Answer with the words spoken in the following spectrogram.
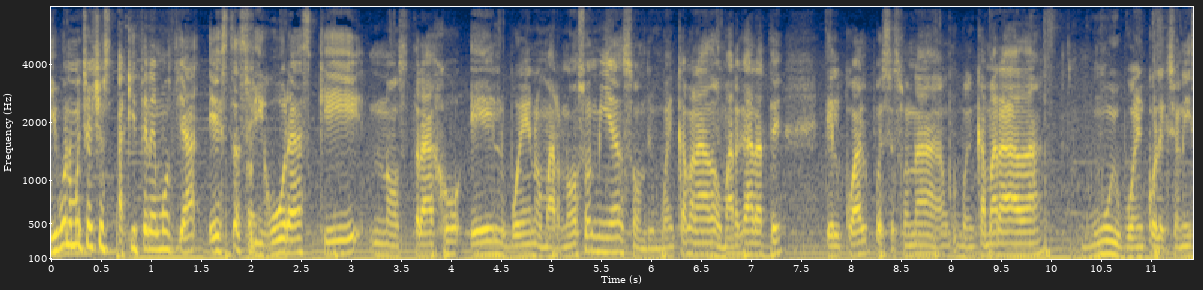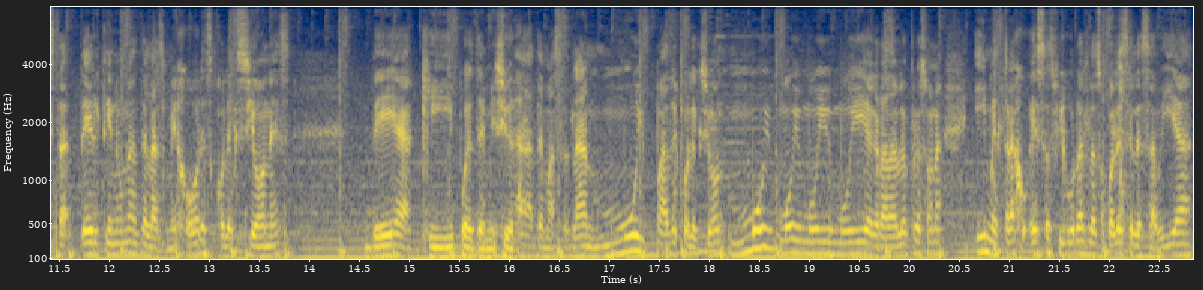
Y bueno muchachos, aquí tenemos ya estas figuras que nos trajo el buen Omar. No son mías, son de un buen camarada, Omar Gárate, el cual pues es una, un buen camarada, muy buen coleccionista. Él tiene una de las mejores colecciones de aquí, pues de mi ciudad, de Mazatlán. Muy padre colección, muy, muy, muy, muy agradable persona. Y me trajo esas figuras las cuales se les había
